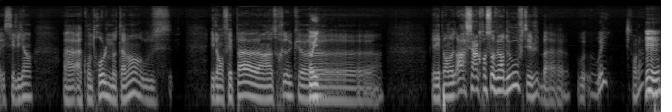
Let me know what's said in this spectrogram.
et ses liens à, à contrôle notamment où il en fait pas un truc. Oui. Euh, Il est pas en mode ah c'est un crossover de ouf. C'est juste bah w- oui ils sont là. Mhm.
